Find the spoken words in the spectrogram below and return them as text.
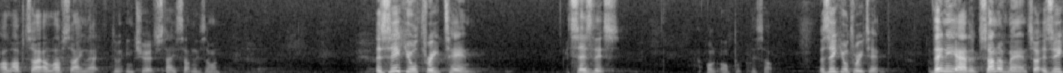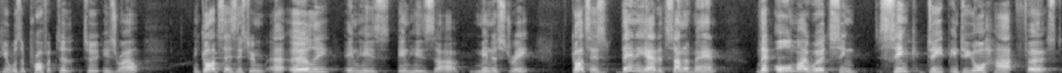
I love, saying, I love saying that in church. Say something to someone. Ezekiel 3:10. It says this. I'll, I'll put this up. Ezekiel 3:10. Then he added, Son of man. So Ezekiel was a prophet to, to Israel. And God says this to him uh, early in his, in his uh, ministry. God says, Then he added, Son of man, let all my words sing, sink deep into your heart first.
